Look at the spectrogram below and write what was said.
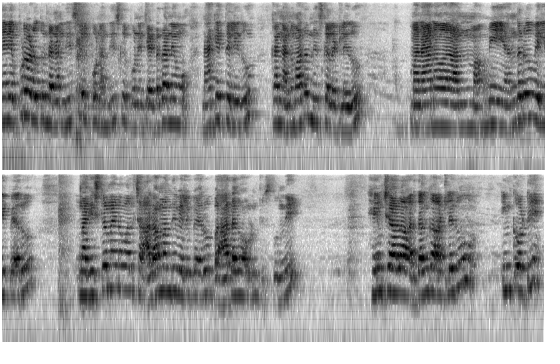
నేను ఎప్పుడు అడుగుతుంటాను నన్ను తీసుకెళ్ళిపో నన్ను తీసుకెళ్ళిపో నేను చెడ్డదానేమో నాకే తెలీదు. కానీ నన్ను మాత్రం తీసుకెళ్ళట్లేదు. మా నాన్న మమ్మీ అందరూ వెళ్ళిపోయారు. నాకు ఇష్టమైన వాళ్ళు చాలామంది వెళ్ళిపోయారు. బాధగా అనిపిస్తుంది. ఏం చాలా అర్థం కావట్లేదు. ఇంకోటి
